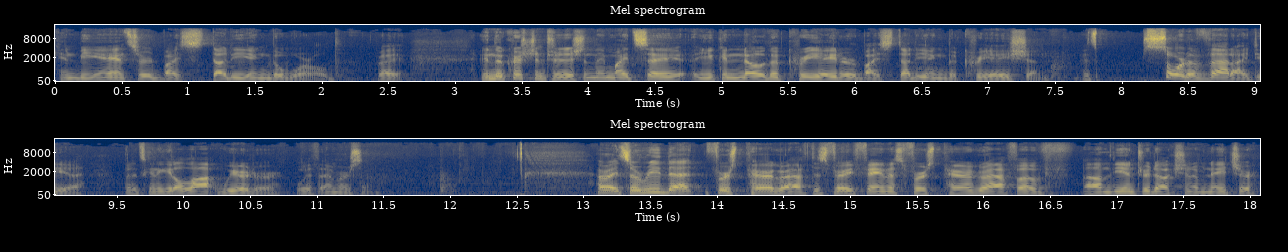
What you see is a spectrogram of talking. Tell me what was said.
can be answered by studying the world, right? In the Christian tradition, they might say you can know the Creator by studying the creation. It's sort of that idea, but it's going to get a lot weirder with Emerson. All right, so read that first paragraph, this very famous first paragraph of um, the introduction of nature.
